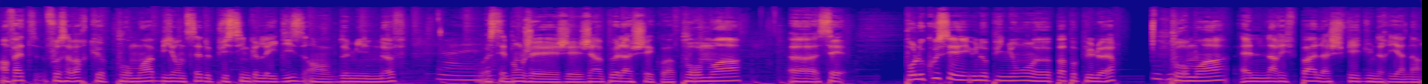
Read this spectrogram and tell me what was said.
en fait faut savoir que pour moi Beyoncé depuis Single Ladies en 2009 Ouais. ouais, c'est bon j'ai j'ai j'ai un peu lâché quoi. Pour moi euh, c'est pour le coup c'est une opinion euh, pas populaire. Mhm. Pour moi elle n'arrive pas à la cheville d'une Rihanna.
